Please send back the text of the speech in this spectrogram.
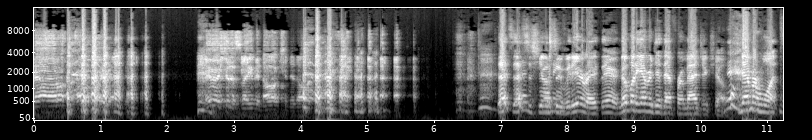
I don't, I don't think I did. Maybe I should have saved it and auctioned it off. That's that's, a show funny. souvenir right there. Nobody ever did that for a magic show. Never once.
